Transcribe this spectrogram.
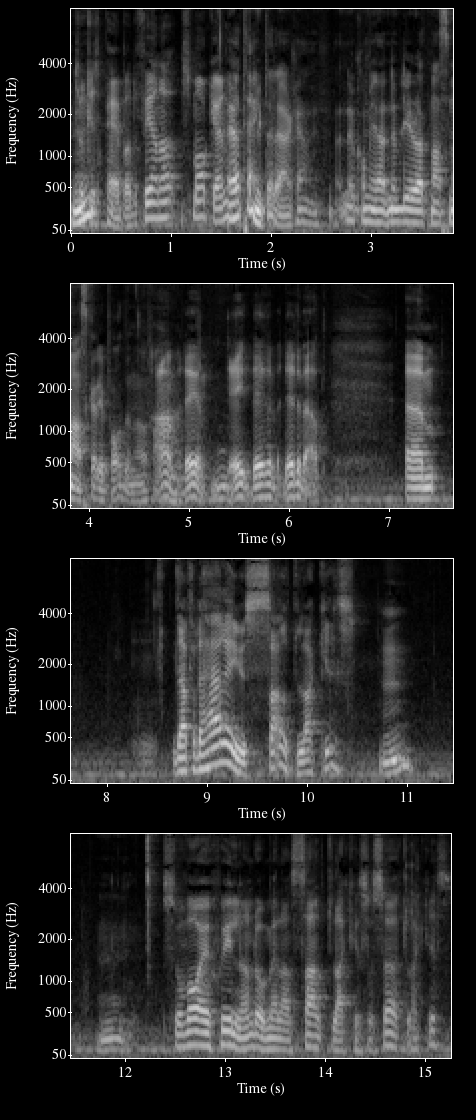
Mm. turkisk peppar. Du får gärna smaka en. Jag tänkte det. Kan, nu, kommer jag, nu blir det att man smaskar i podden. Ja, men det, det, det, det är det värt. Um, därför det här är ju saltlakrits. Mm. Så vad är skillnaden då mellan saltlakrits och sötlakrits?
